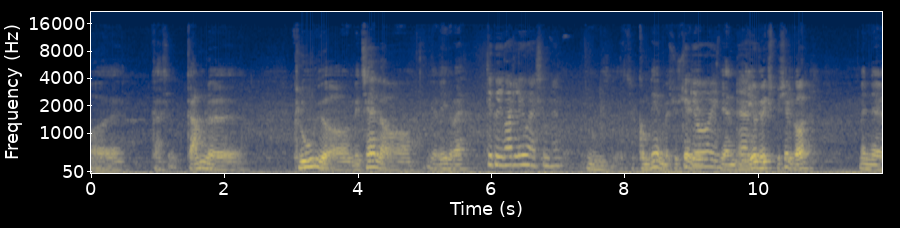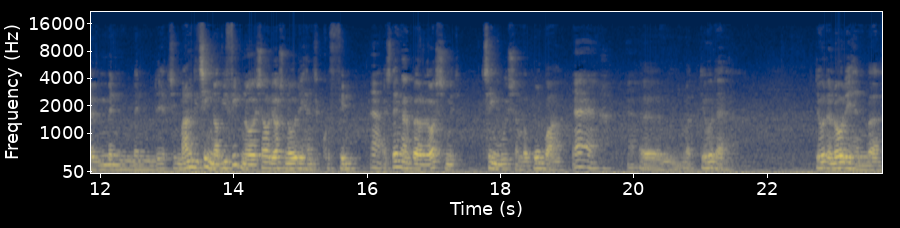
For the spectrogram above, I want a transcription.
Og øh, ga- gamle kluge og metaller og jeg ved ikke hvad. det kunne I godt leve af simpelthen. Mm, kombineret med socialt. gjorde I. Ja, vi Ja. levede jo ikke specielt godt. Men, øh, men, men det, mange af de ting, når vi fik noget, så var det også noget, det han kunne finde. Ja, Altså dengang blev det også smidt ting ud, som var brugbare. ja, ja. Øhm, og det var da, det var da noget af det, han var,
